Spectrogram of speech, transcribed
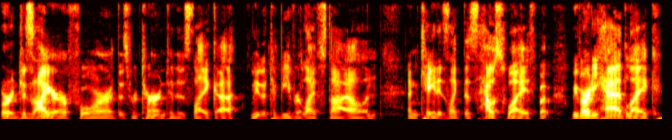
or a desire for this return to this like uh, leave it to beaver lifestyle and and Kate is like this housewife but we've already had like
